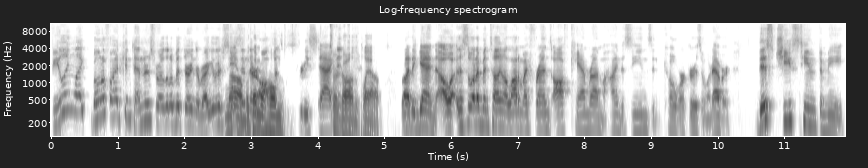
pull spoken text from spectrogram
feeling like bona fide contenders for a little bit during the regular season. No, but Their then offense was Mahomes pretty Turned stagnant. on the playoffs. But again, oh, this is what I've been telling a lot of my friends off camera and behind the scenes and coworkers and whatever. This Chiefs team to me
